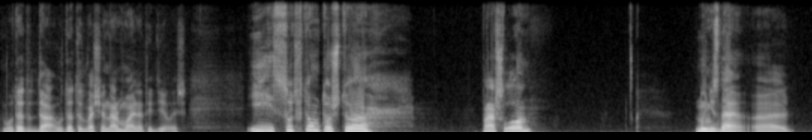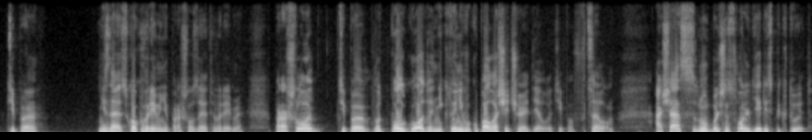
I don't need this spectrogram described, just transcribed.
Вот это да, вот это вообще нормально ты делаешь. И суть в том, то, что прошло, ну, не знаю, э, типа, не знаю, сколько времени прошло за это время. Прошло, типа, вот полгода никто не выкупал вообще, что я делаю, типа, в целом. А сейчас, ну, большинство людей респектует.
